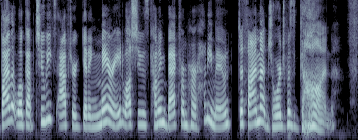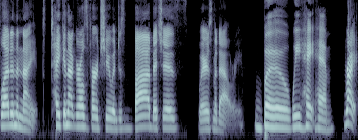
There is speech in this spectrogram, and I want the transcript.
Violet woke up two weeks after getting married while she was coming back from her honeymoon to find that George was gone, fled in the night, taking that girl's virtue and just, bye, bitches, where's my dowry? Boo, we hate him. Right.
